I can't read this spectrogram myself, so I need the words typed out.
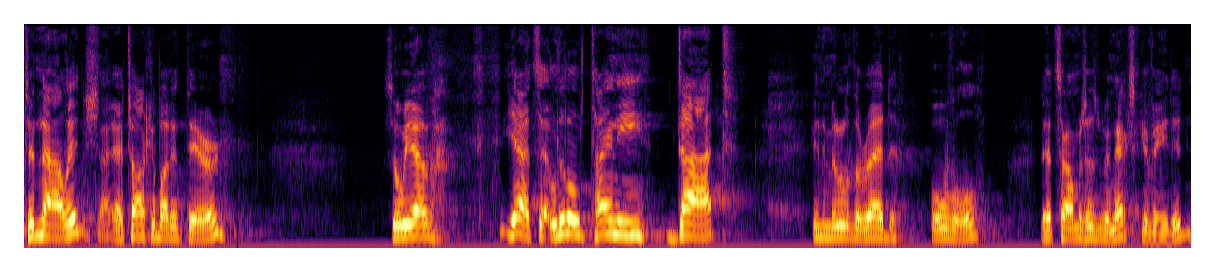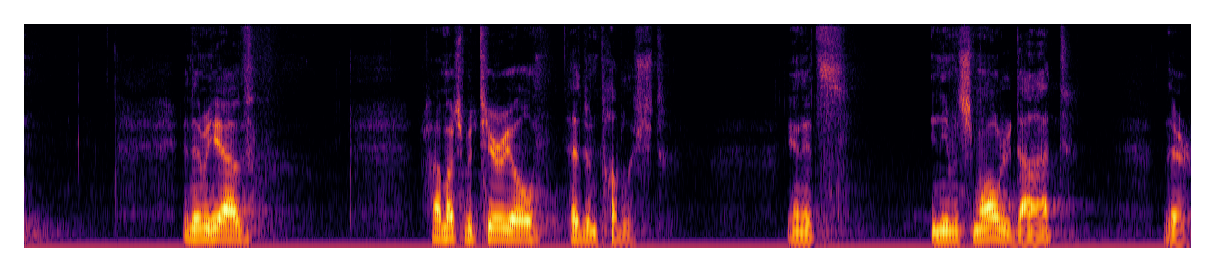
to knowledge. I, I talk about it there. So we have, yeah, it's that little tiny dot in the middle of the red oval. That's how much has been excavated. And then we have how much material has been published. And it's an even smaller dot there.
